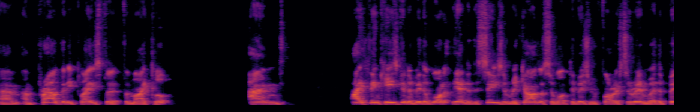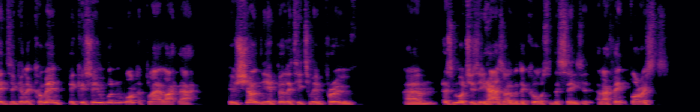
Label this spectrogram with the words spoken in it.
Um, I'm proud that he plays for, for my club. And I think he's going to be the one at the end of the season, regardless of what division Forest are in, where the bids are going to come in. Because who wouldn't want a player like that who's shown the ability to improve um, as much as he has over the course of the season? And I think Forest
